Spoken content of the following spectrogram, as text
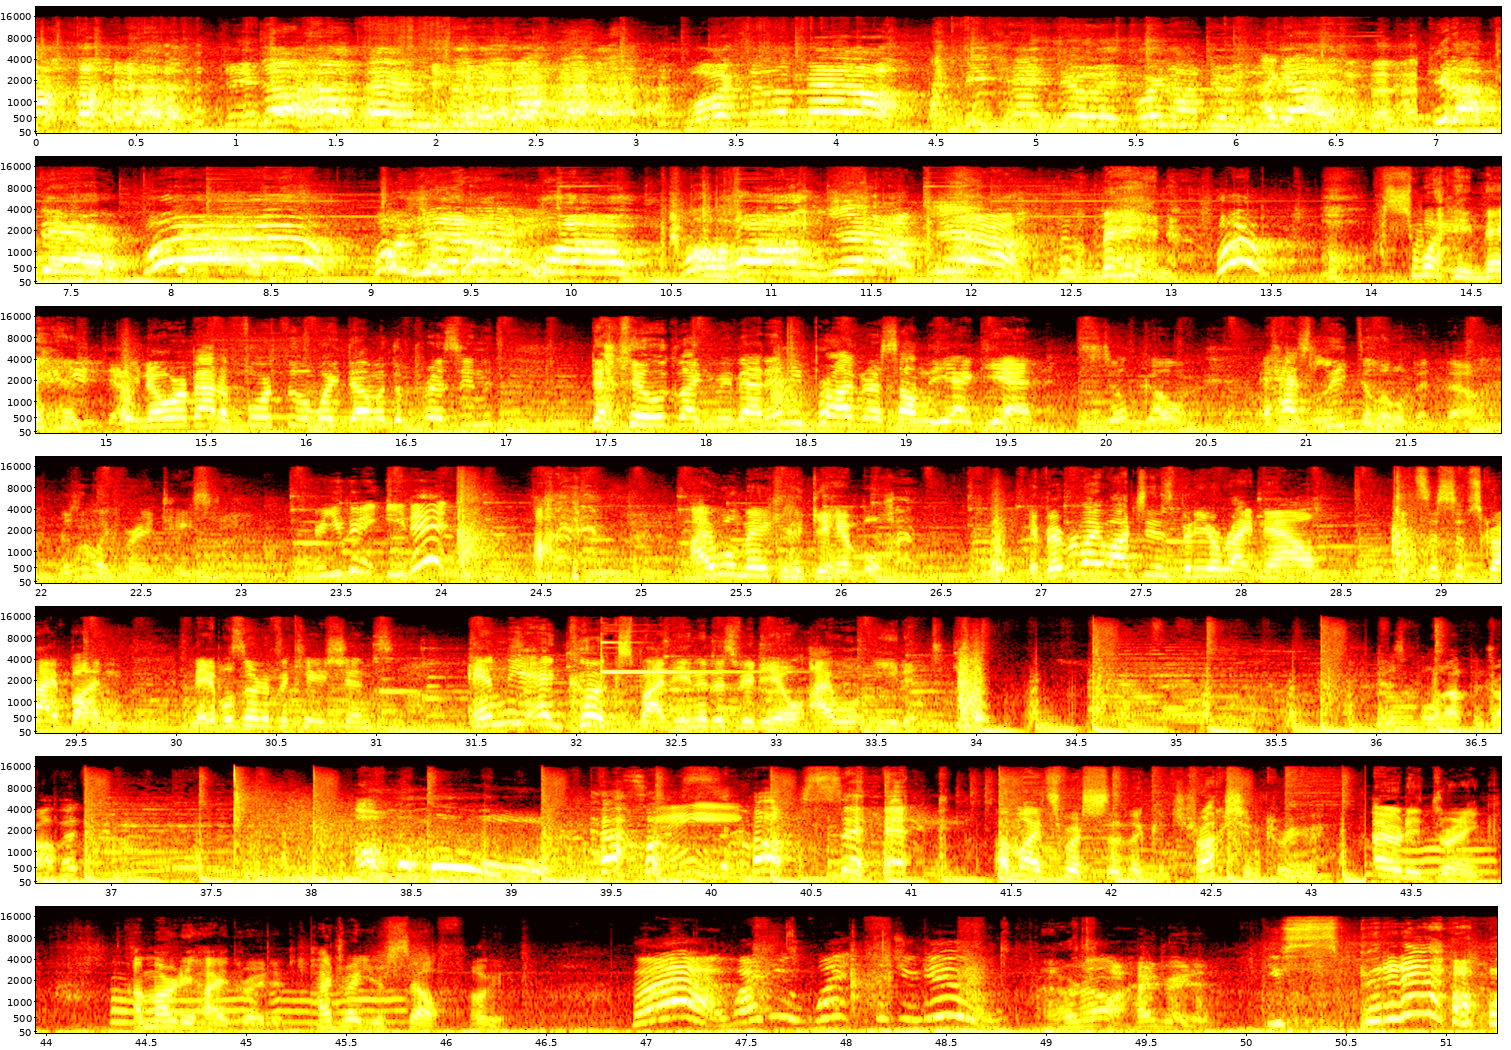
Keep Don't help him! Walk to the middle! He can't do it. We're not doing it. I got it! Get up there! Woo! Hold your Yeah! daddy! Whoa! Whoa! Yeah! Yeah! I'm a man. Woo! Oh, sweaty man. You know, we're about a fourth of the way done with the prison. Doesn't look like we've had any progress on the egg yet. Still going. It has leaked a little bit though. It Doesn't look very tasty. Are you gonna eat it? I, I will make a gamble. If everybody watching this video right now hits the subscribe button, enables notifications, and the egg cooks by the end of this video, I will eat it. Just pull it up and drop it. Oh! That was Dang. so oh, sick! I might switch to the construction career. I already drank. I'm already hydrated. Hydrate yourself. Okay. Ah! Why do you? What did you do? I don't know. I hydrated. You spit it out.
